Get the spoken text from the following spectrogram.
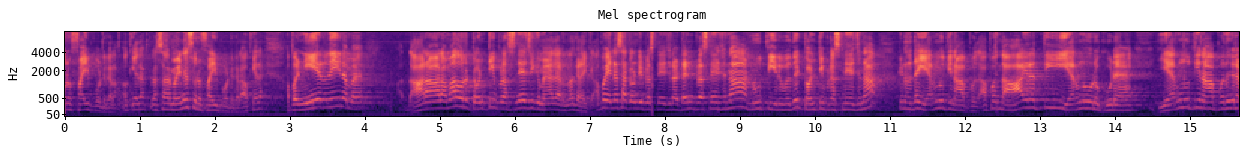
ஒரு ஃபைவ் போட்டுக்கலாம். ஓகேதா ப்ளஸ் ஆர் மைனஸ் ஒரு ஃபைவ் போட்டுக்கலாம். ஓகேதா அப்போ நியர்லி நம்ம தாராளமாக ஒரு டுவெண்ட்டி பர்சன்டேஜுக்கு மேலே இருந்தால் கிடைக்கும். அப்போ என்ன சார் டுவெண்ட்டி பர்சன்டேஜ்னா டென் பர்சன்டேஜ்னா நூற்றி இருபது டுவெண்ட்டி பர்சன்டேஜ்னா கிட்டத்தட்ட இரநூத்தி நாற்பது அப்போ இந்த ஆயிரத்தி இரநூறு கூட இரநூத்தி நாற்பதுங்கிற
